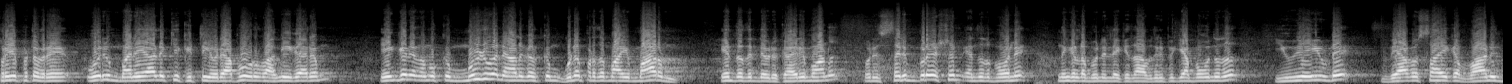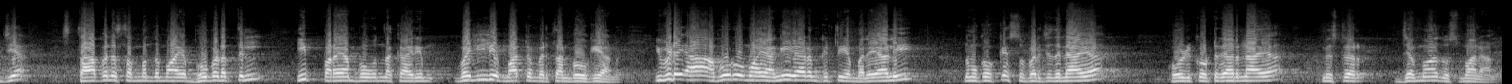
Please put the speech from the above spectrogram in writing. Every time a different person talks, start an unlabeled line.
പ്രിയപ്പെട്ടവരെ ഒരു മലയാളിക്ക് കിട്ടിയ ഒരു അപൂർവ അംഗീകാരം എങ്ങനെ നമുക്ക് മുഴുവൻ ആളുകൾക്കും ഗുണപ്രദമായി മാറും എന്നതിന്റെ ഒരു കാര്യമാണ്. ഒരു സെലിബ്രേഷൻ എന്നതുപോലെ നിങ്ങളുടെ മുന്നിലേക്ക് ഇത് അവതരിപ്പിക്കാൻ പോകുന്നത്. യു എയുടെ വ്യാവസായിക വാണിജ്യ സ്ഥാപന സംബന്ധമായ ഭൂപടത്തിൽ ഈ പറയാൻ പോകുന്ന കാര്യം വലിയ മാറ്റം വരുത്താൻ പോവുകയാണ്. ഇവിടെ ആ അപൂർവമായ അംഗീകാരം കിട്ടിയ മലയാളി നമുക്കൊക്കെ സുപരിചിതനായ കോഴിക്കോട്ടുകാരനായ മിസ്റ്റർ ജമാദ് ഉസ്മാനാണ്.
